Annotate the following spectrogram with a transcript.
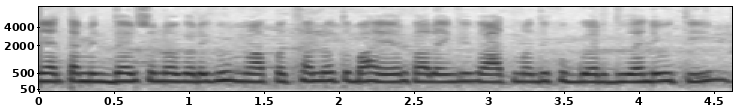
आणि आता मी दर्शन वगैरे घेऊन वापस चाललो होतो बाहेर. कारण की आतमध्ये खूप गर्दी झाली होती.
